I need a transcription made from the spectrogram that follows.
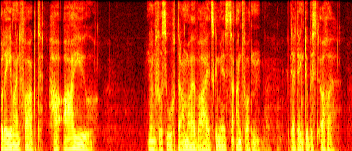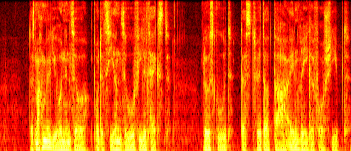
Oder jemand fragt, How are you? Nun versuch da mal wahrheitsgemäß zu antworten. Der denkt, du bist irre. Das machen Millionen so, produzieren so viel Text. Bloß gut, dass Twitter da ein Regel vorschiebt.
